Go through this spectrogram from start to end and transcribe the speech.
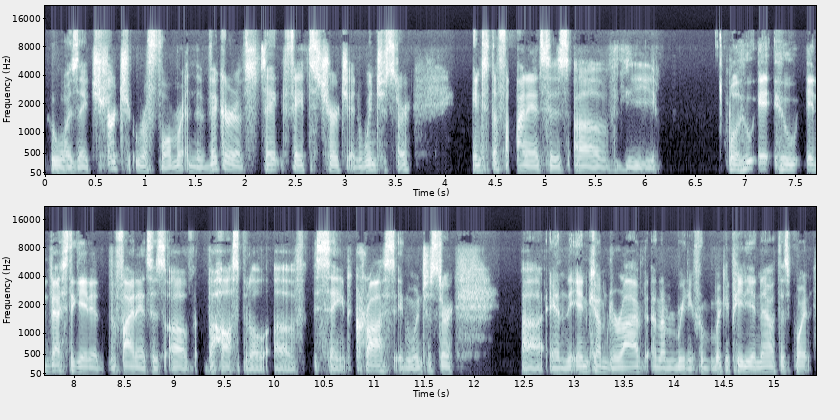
who was a church reformer and the vicar of St. Faith's Church in Winchester, into the finances of the well, who who investigated the finances of the Hospital of St. Cross in Winchester. Uh, and the income derived, and I'm reading from Wikipedia now at this point,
